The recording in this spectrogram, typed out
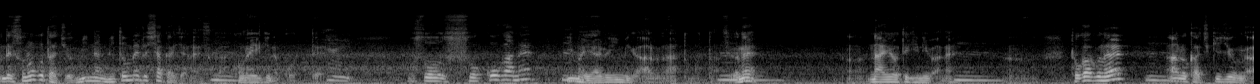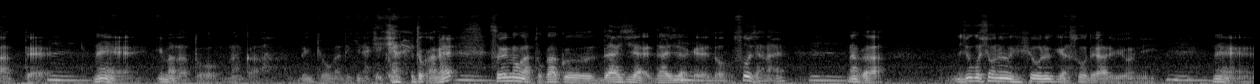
うん。でその子たちをみんな認める社会じゃないですか、うん。この駅の子って、はい。そうそこがねうん。今やる意味があるなと思ったんですよね、うん。内容的にはね、とかくね、うん。ある価値基準があって、うん。ねえ今だとなんか勉強ができなきゃいけないとかね、うん。そういうのがとかく大事だ大事だけれど、そうじゃない？うん。なんか15少年漂流記がそうであるように、うん。ねえ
